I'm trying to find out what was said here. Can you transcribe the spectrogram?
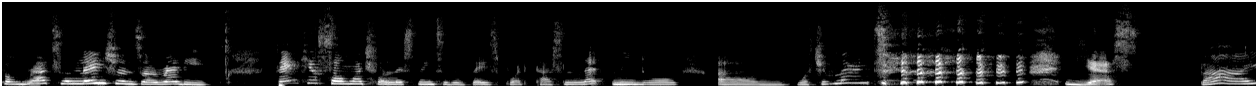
Congratulations already. Thank you so much for listening to today's podcast. Let me know um, what you've learned. yes. Bye.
